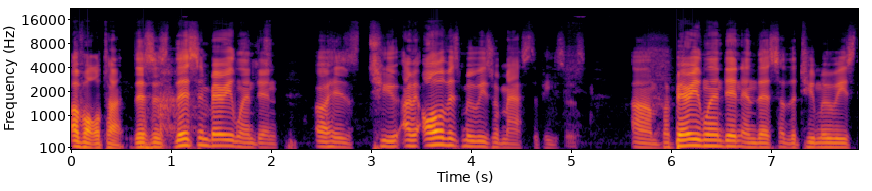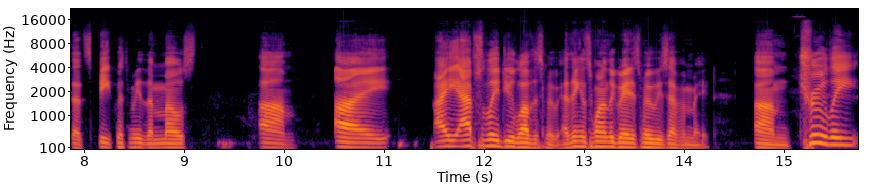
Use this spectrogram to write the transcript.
of all time. This is this and Barry Lyndon are his two. I mean, all of his movies were masterpieces. Um, but Barry Lyndon and this are the two movies that speak with me the most. Um, I I absolutely do love this movie. I think it's one of the greatest movies ever made. Um, truly,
